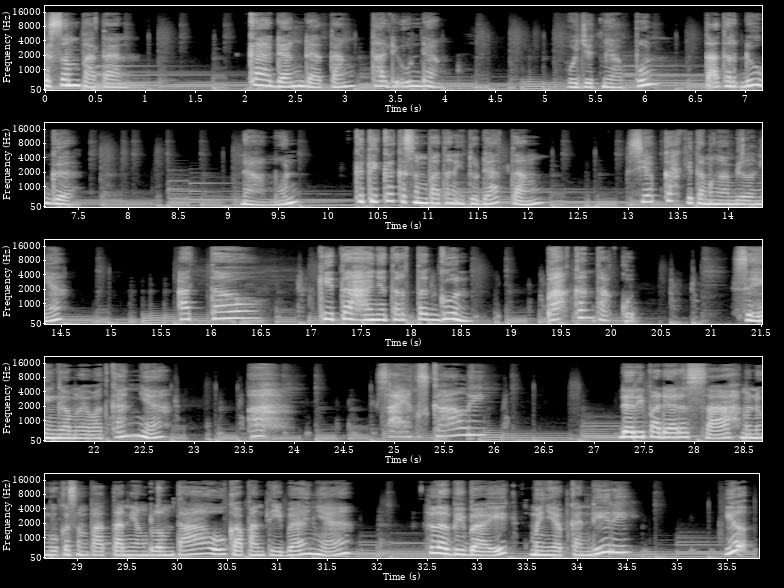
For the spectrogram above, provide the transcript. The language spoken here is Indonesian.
Kesempatan kadang datang tak diundang, wujudnya pun tak terduga. Namun, ketika kesempatan itu datang, siapkah kita mengambilnya, atau kita hanya tertegun, bahkan takut, sehingga melewatkannya? Ah, sayang sekali. Daripada resah menunggu kesempatan yang belum tahu kapan tibanya, lebih baik menyiapkan diri. Yuk,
